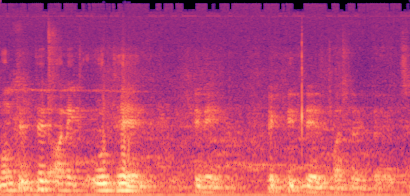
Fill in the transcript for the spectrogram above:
মন্ত্রিত্বের অনেক ঊর্ধ্বে তিনি ব্যক্তিত্বে রূপান্তরিত হয়েছে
